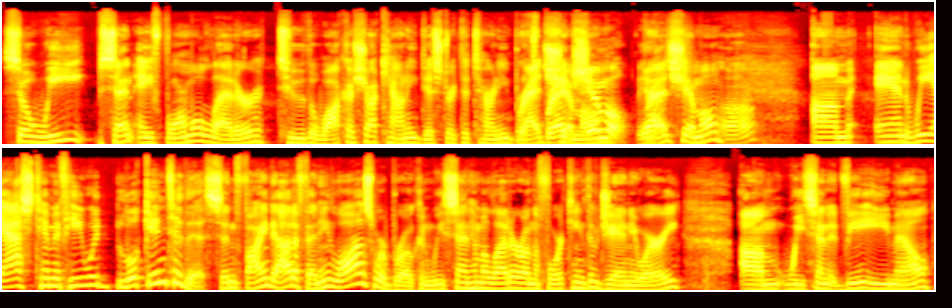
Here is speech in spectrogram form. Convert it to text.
So we sent a formal letter to the Waukesha County District Attorney, Brad, Brad Schimel. Schimel, yes. Brad Schimel. Um, and we asked him if he would look into this and find out if any laws were broken. We sent him a letter on the 14th of January. Um, we sent it via email.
